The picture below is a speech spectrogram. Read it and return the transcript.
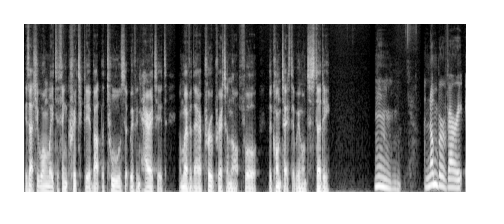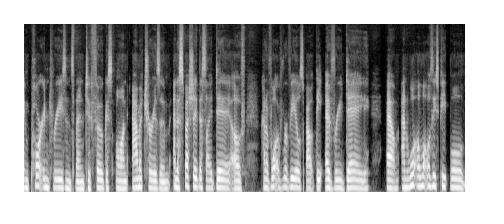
is actually one way to think critically about the tools that we've inherited and whether they're appropriate or not for the context that we want to study. Mm. A number of very important reasons then to focus on amateurism and especially this idea of kind of what it reveals about the everyday um, and what a lot of these people,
